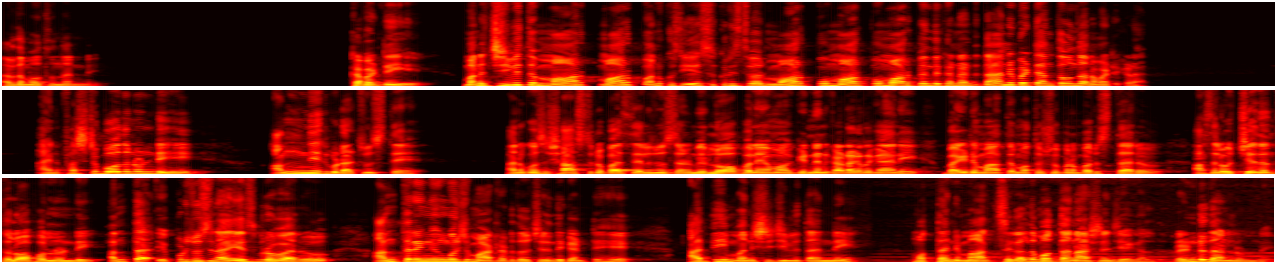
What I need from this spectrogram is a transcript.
అర్థమవుతుందండి? కాబట్టి మన జీవితం మార్పు మార్పు అనుకు యేసుక్రీస్తు వారు మార్పు మార్పు మార్పు ఎందుకంటే దాన్ని బట్టి అంత ఉందన్నమాట ఇక్కడ. ఆయన ఫస్ట్ బోధ నుండి అన్ని కూడా చూస్తే అనుకోసం శాస్త్ర పరిస్థితులు చూస్తాడు మీరు లోపలేమో గిన్నెని కడగరు కానీ బయట మాత్రం మొత్తం శుభ్రం పరుస్తారు అసలు వచ్చేదంతా లోపల నుండి. అంత ఎప్పుడు చూసినా యేసుప్రభు వారు అంతరంగం గురించి మాట్లాడుతూ వచ్చారు. ఎందుకంటే అది మనిషి జీవితాన్ని మొత్తాన్ని మార్చగలదు మొత్తం నాశనం చేయగలదు. రెండు దాంట్లో ఉన్నాయి.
